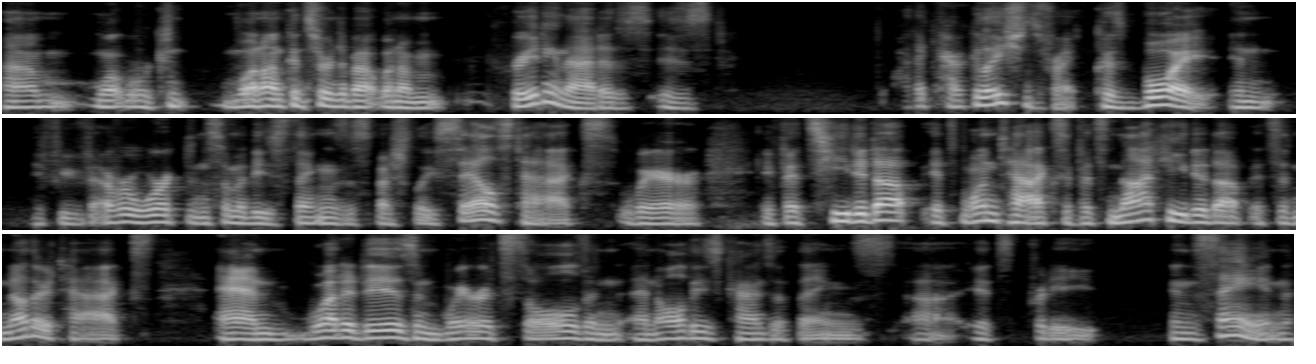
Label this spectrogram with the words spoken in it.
um, what we're con- what I'm concerned about when I'm creating that is is are the calculations right? Because boy, in if you've ever worked in some of these things, especially sales tax, where if it's heated up, it's one tax. If it's not heated up, it's another tax. And what it is and where it's sold and, and all these kinds of things, uh, it's pretty insane.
